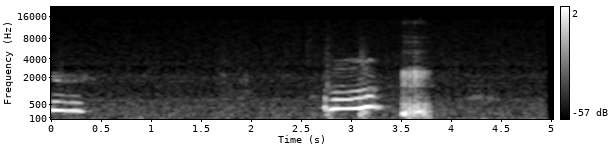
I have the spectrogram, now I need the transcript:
Sure.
